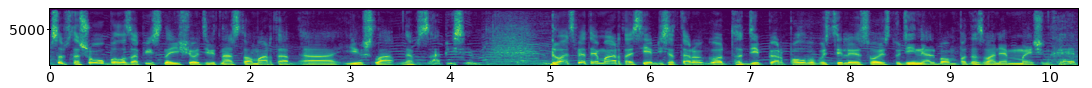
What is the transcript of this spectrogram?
Собственно, шоу было записано еще 19 марта э, и шла в записи. 25 марта, 72 год, Deep Purple выпустили свой студийный альбом под названием Machine Head.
